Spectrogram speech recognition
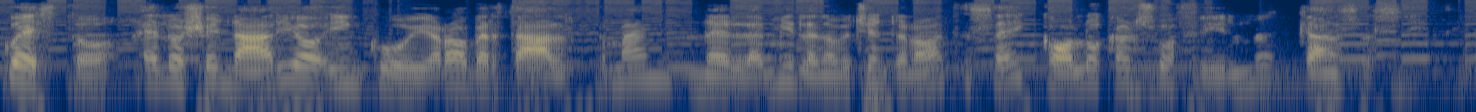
Questo è lo scenario in cui Robert Altman nel 1996 colloca il suo film Kansas City.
